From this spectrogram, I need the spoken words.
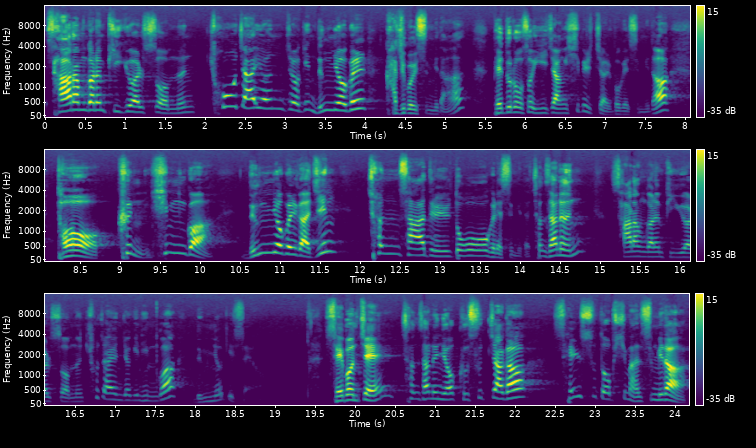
사람과는 비교할 수 없는 초자연적인 능력을 가지고 있습니다. 베드로서 2장 11절 보겠습니다. 더 큰 힘과 능력을 가진 천사들도 그랬습니다. 천사는 사람과는 비교할 수 없는 초자연적인 힘과 능력이 있어요. 세 번째, 천사는요, 그 숫자가 셀 수도 없이 많습니다.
